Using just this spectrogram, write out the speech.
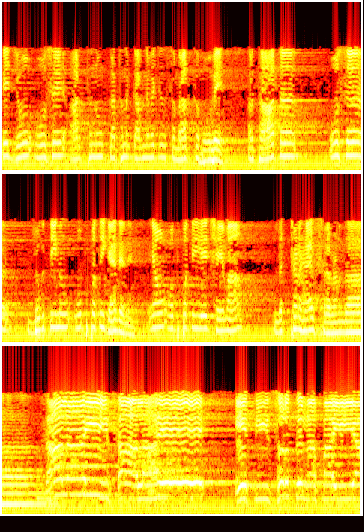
ਤੇ ਜੋ ਉਸੇ ਅਰਥ ਨੂੰ ਕਥਨ ਕਰਨ ਵਿੱਚ ਸਮਰੱਥ ਹੋਵੇ, ਅਰਥਾਤ ਉਸ ਜੁਗਤੀ ਨੂੰ ਉਪਪਤੀ ਕਹਿੰਦੇ ਨੇ। ਇਉਂ ਉਪਪਤੀ ਇਹ ਛੇਵਾਂ ਲੱਛਣ ਹੈ ਸ਼ਰਵਣ ਦਾ। ਸਾਲਾਈ ਸਾਲਾਏ ਏਤੀ ਸੁਰਤ ਨ ਪਾਈਆ।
